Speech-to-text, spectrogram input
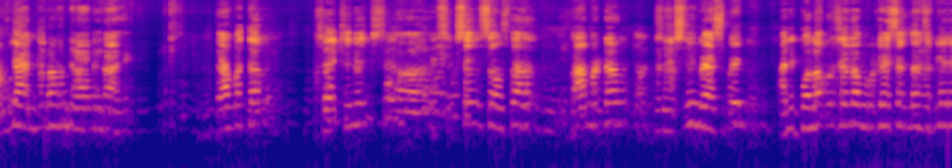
आपल्या आंदोलनाला मिळालेला आहे. त्याबद्दल शैक्षणिक शिक्षण संस्था महामंडळ शैक्षणिक व्यासपीठ आणि कोल्हापूर जिल्हा मुख्य संघासाठी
